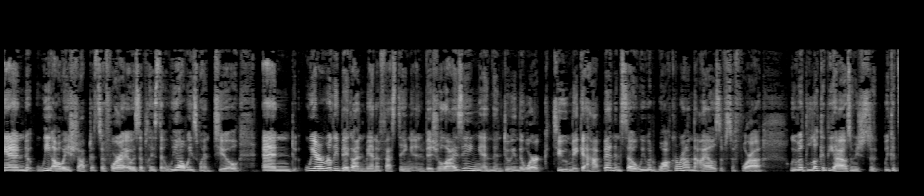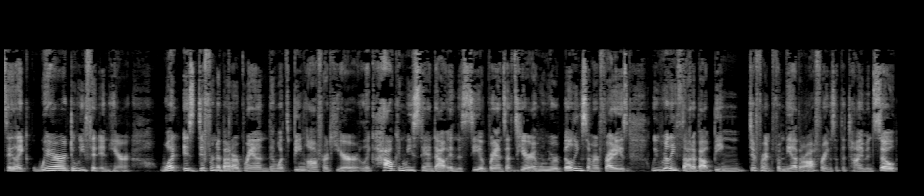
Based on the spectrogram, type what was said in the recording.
And we always shopped at Sephora. It was a place that we always went to. And we are really big on manifesting and visualizing and then doing the work to make it happen. And so we would walk around the aisles of Sephora. We would look at the aisles and we, should, we could say, like, where do we fit in here? What is different about our brand than what's being offered here? Like, how can we stand out in the sea of brands that's here? And when we were building Summer Fridays, we really thought about being different from the other offerings at the time. And so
